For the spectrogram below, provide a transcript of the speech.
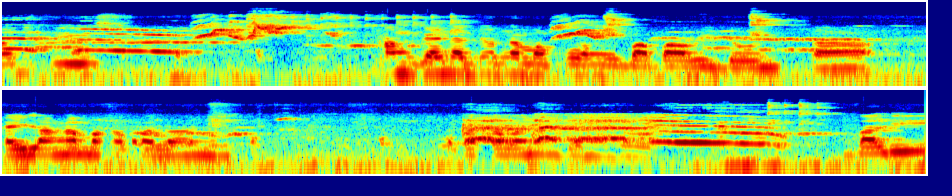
manipis, ang ganador naman po ang babawi doon sa kailangan makapalang katawan ng ganador. Bali,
